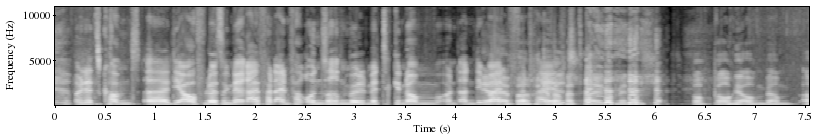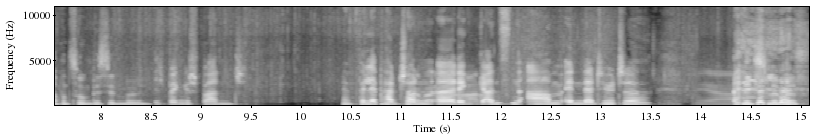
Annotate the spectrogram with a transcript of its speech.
Und jetzt kommt äh, die Auflösung. Der Ralf hat einfach unseren Müll mitgenommen und an die ja, beiden einfach, verteilt. einfach verteilt, wenn ich. Brauch, brauchen ja auch ab und zu ein bisschen Müll. Ich bin gespannt. Philipp hat schon äh, den ganzen Arm in der Tüte. Ja. Nichts Schlimmes.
